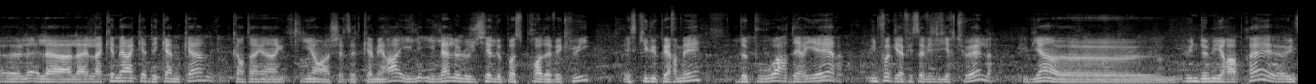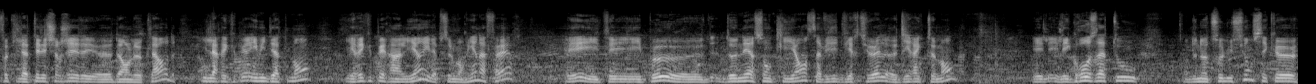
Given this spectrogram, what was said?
euh, la, la- la- la caméra 4D CanCan, quand un, client achète cette caméra, il, a le logiciel de post-prod avec lui, et ce qui lui permet de pouvoir derrière, une fois qu'il a fait sa visite virtuelle, eh bien, euh, une demi-heure après, euh, une fois qu'il a téléchargé dans le cloud, il la récupère immédiatement, il récupère un lien, il n'a absolument rien à faire, et il, peut donner à son client sa visite virtuelle directement. Et les gros atouts de notre solution, c'est que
